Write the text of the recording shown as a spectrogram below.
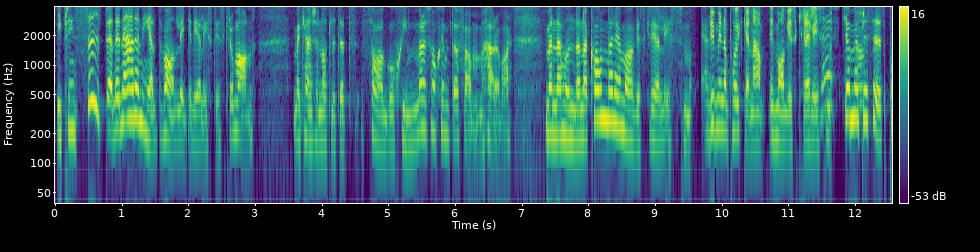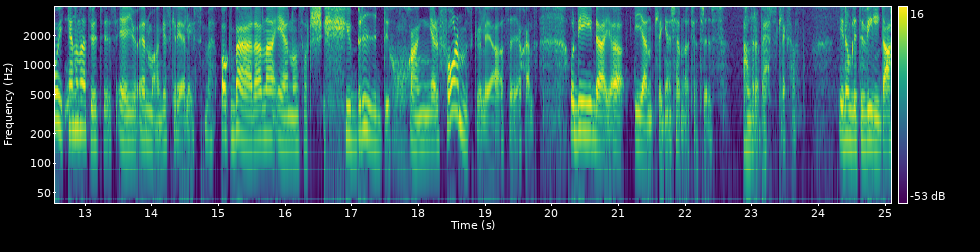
i princip, ja, den är en helt vanlig realistisk roman med kanske något litet sagoskimmer som skymtar fram här och var. Men när hundarna kommer är magisk realism. Du menar pojkarna är magisk realism? Ja, men precis. Pojkarna naturligtvis är ju en magisk realism. Och bärarna är någon sorts hybridgenreform skulle jag säga själv. Och det är ju där jag egentligen känner att jag trivs allra bäst. Liksom. I de lite vilda,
